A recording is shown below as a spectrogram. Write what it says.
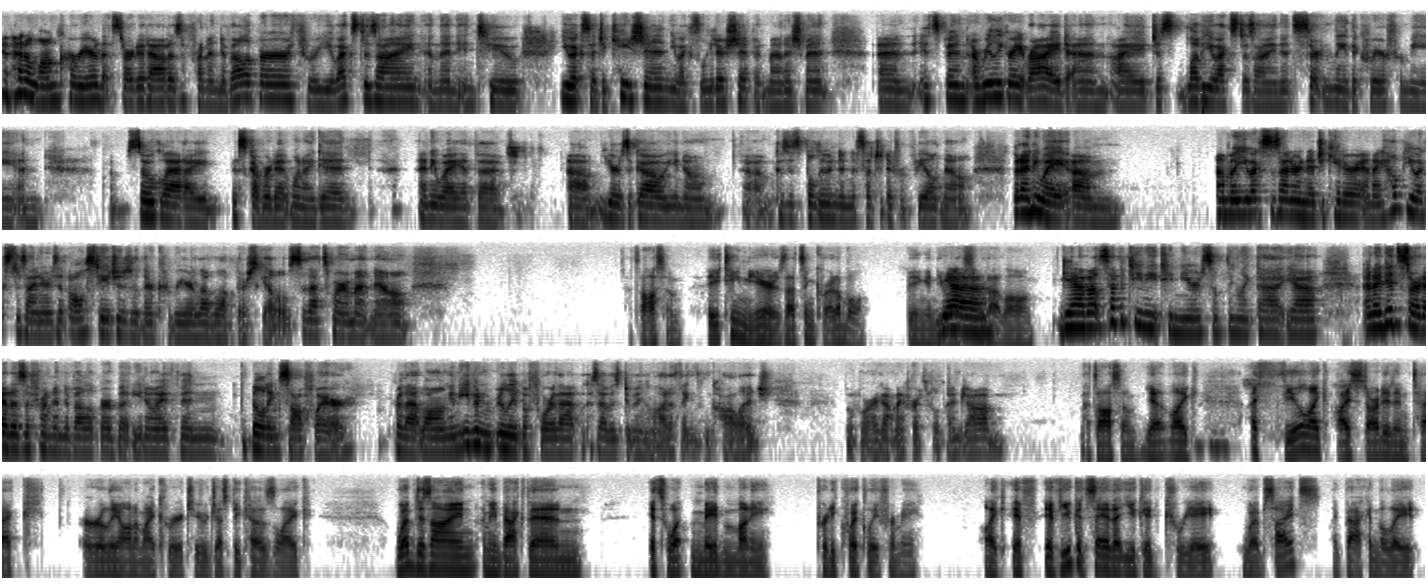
I've had a long career that started out as a front end developer through UX design and then into UX education, UX leadership, and management. And it's been a really great ride. And I just love UX design. It's certainly the career for me. And I'm so glad I discovered it when I did. Anyway, at the um, years ago, you know, because um, it's ballooned into such a different field now. But anyway, um, I'm a UX designer and educator, and I help UX designers at all stages of their career level up their skills. So that's where I'm at now. That's awesome. 18 years. That's incredible being in UX yeah. for that long. Yeah, about 17, 18 years, something like that. Yeah. And I did start out as a front end developer, but you know, I've been building software for that long. And even really before that, because I was doing a lot of things in college before I got my first full time job. That's awesome. Yeah, like mm-hmm. I feel like I started in tech early on in my career too, just because like web design, I mean, back then it's what made money pretty quickly for me. Like if if you could say that you could create websites like back in the late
